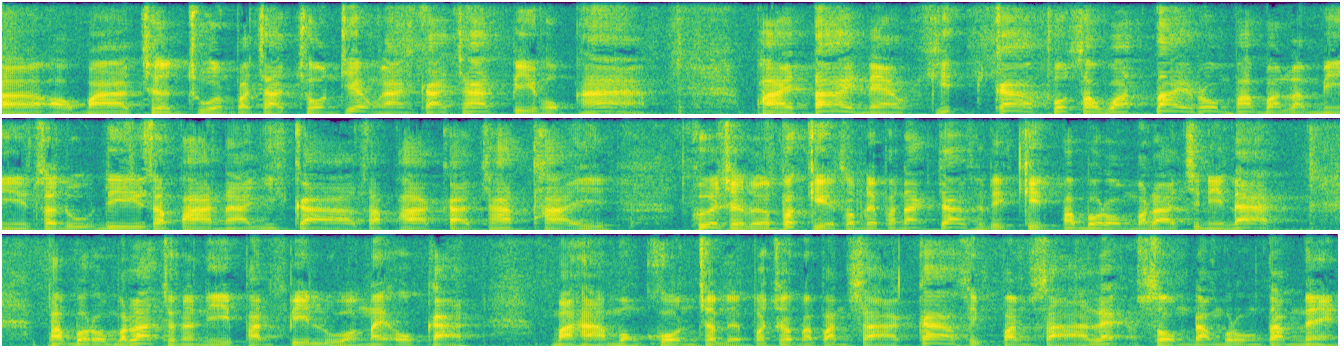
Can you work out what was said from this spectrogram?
อ่าออกมาเชิญชวนประชาชนเที่ยวงานกาชาติปี 65 ภายใต้แนวคิด9ทศวรรษใต้ร่มพระบารมี สดุดีสภานายิกา สภากาชาติไทย เพื่อเฉลิมพระเกียรติสมเด็จพระนางเจ้าสิริกิติ์พระบรมราชินีนาถพระบรมราชชนนีพันปีหลวงในโอกาส มหามงคลเฉลิมพระชนมพรรษา 90 พรรษา และทรงดำรงตำแหน่ง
